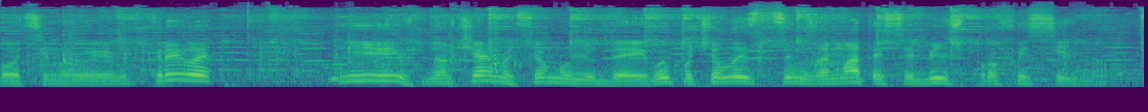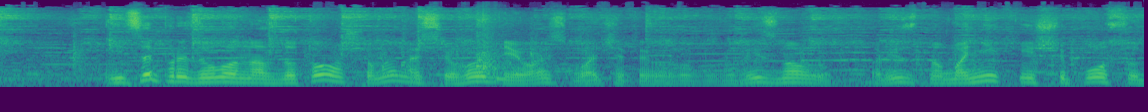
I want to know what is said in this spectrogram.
році ми її відкрили і навчаємо цьому людей. Ви почали цим займатися більш професійно. І це призвело нас до того, що ми на сьогодні, ось бачите, різно, різноманітніший посуд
